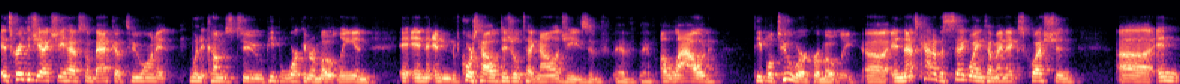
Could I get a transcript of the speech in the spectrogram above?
it's great that you actually have some backup too on it when it comes to people working remotely and and and of course how digital technologies have have, have allowed people to work remotely. Uh, and that's kind of a segue into my next question. Uh, and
